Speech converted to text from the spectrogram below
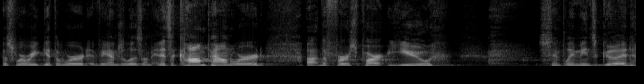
That's where we get the word evangelism. And it's a compound word. Uh, the first part, you, simply means good.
